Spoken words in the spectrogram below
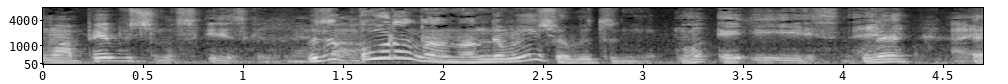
まあペプシも好きですけどね。別にコーラなら何でもいいでしょ別に。もえいいですね。ね、はい、え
